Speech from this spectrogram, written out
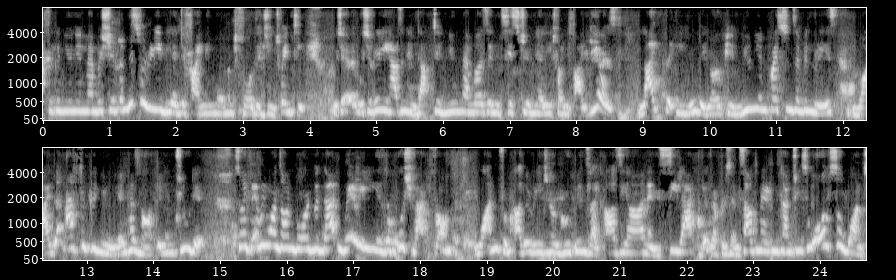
African Union membership, and this will really be a defining moment for the G20, which, uh, which really hasn't inducted new members in its history of nearly 25 years. Like the EU, the European Union, questions have been raised why the African Union has not been included. So, if everyone's on board with that, where really is the pushback from? One, from other regional groupings like ASEAN and CELAC that represent South American countries who also want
